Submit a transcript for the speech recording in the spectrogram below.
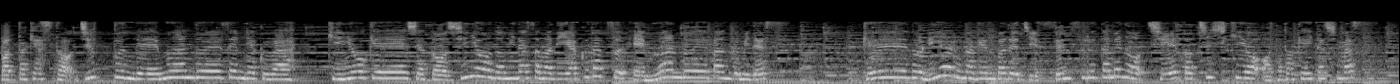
ポッドキャスト10分で M&A 戦略は企業経営者と事業の皆様に役立つ M&A 番組です。経営のリアルな現場で実践するための知恵と知識をお届けいたします。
